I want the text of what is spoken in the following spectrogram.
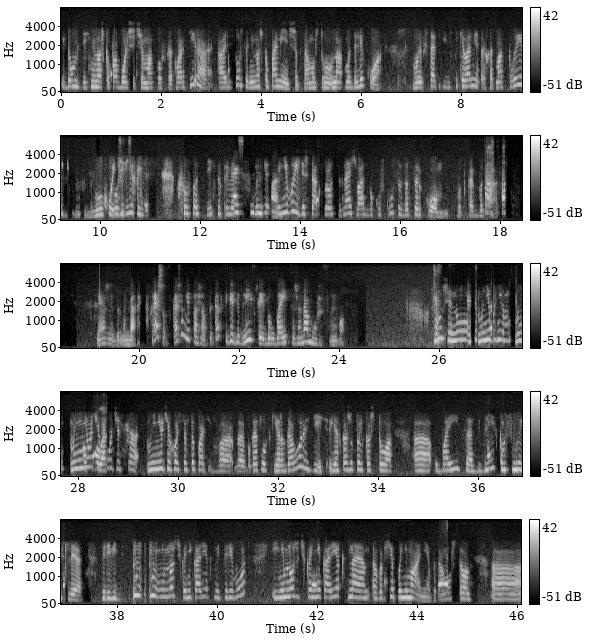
и дом здесь немножко побольше, чем московская квартира, а ресурсы немножко поменьше, потому что мы далеко. Мы в 150 километрах от Москвы, в глухой деревне. Вот здесь, например, ну, не- ты не выйдешь так просто, знаешь, в азбуку вкуса за сырком. Вот как бы так. Неожиданно, да. Хорошо, скажи мне, пожалуйста, как тебе библейская долбоится жена мужа своего? Слушай, ну мне, бы не, мне, мне не очень хочется, мне не очень хочется вступать в э, богословские разговоры здесь. Я скажу только, что э, убоится в библейском смысле перевед... немножечко некорректный перевод и немножечко некорректное э, вообще понимание, потому что э,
